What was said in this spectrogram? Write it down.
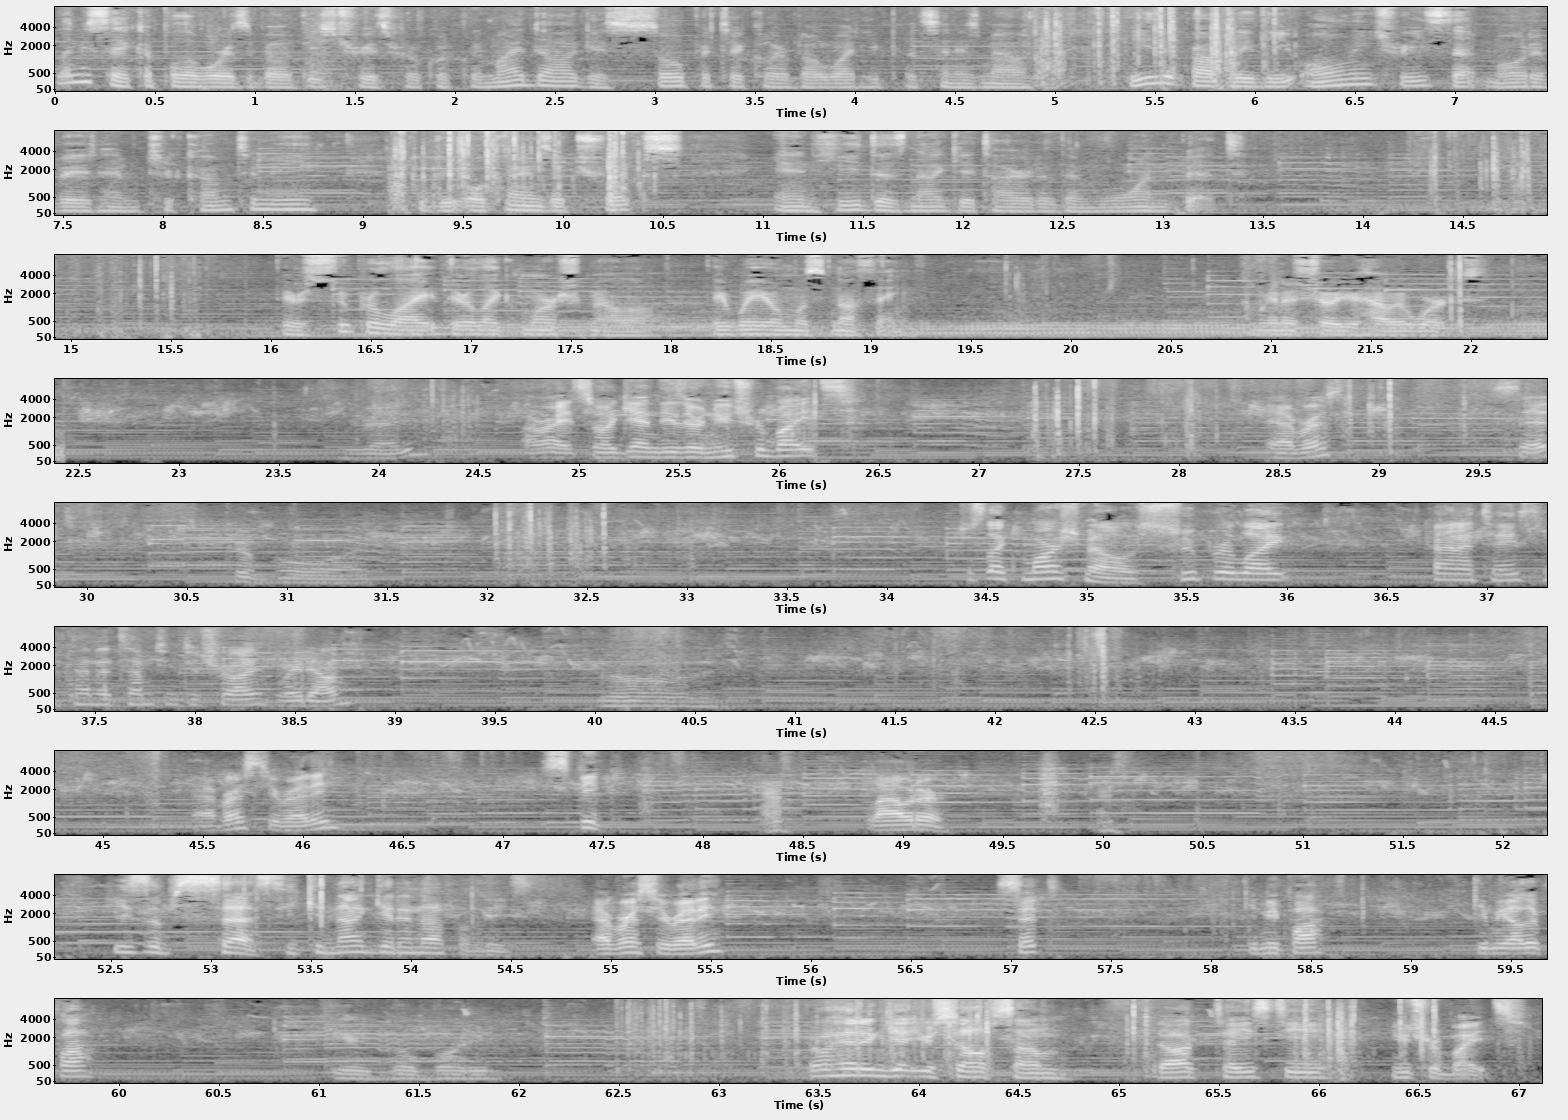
Let me say a couple of words about these treats real quickly. My dog is so particular about what he puts in his mouth. These are probably the only treats that motivate him to come to me, to do all kinds of tricks, and he does not get tired of them one bit. They're super light, they're like marshmallow. They weigh almost nothing. I'm gonna show you how it works. You ready? All right, so again, these are NutriBites. Everest, sit. Good boy. Just like marshmallows, super light, kind of tasty, kind of tempting to try. Lay down. Good. Everest, you ready? Speak. Louder. He's obsessed. He cannot get enough of these. Everest, you ready? Sit. Give me paw. Give me other paw. Here you go, buddy. Go ahead and get yourself some Dog Tasty NutriBites.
